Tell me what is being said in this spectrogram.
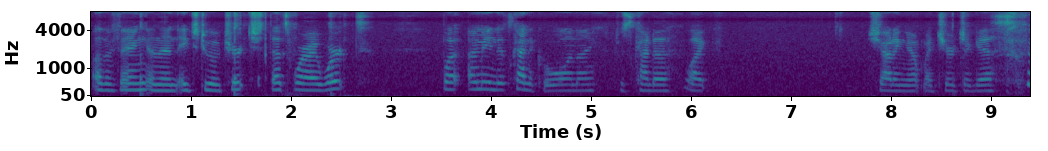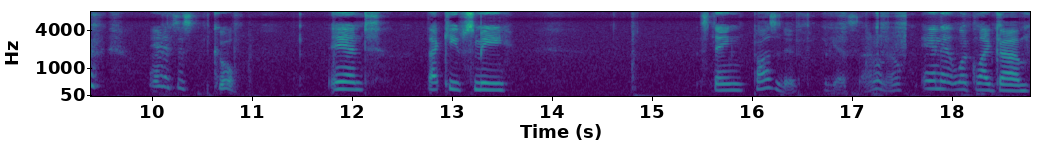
other thing, and then H2O Church. That's where I worked. But I mean, it's kind of cool, and I just kind of like shouting out my church, I guess. and it's just cool, and that keeps me staying positive, I guess. I don't know. And it looked like um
